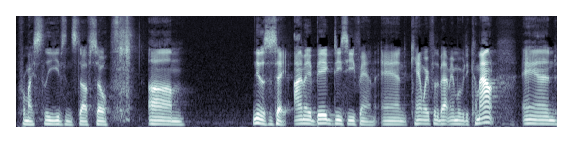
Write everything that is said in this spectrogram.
for my sleeves and stuff. So, um, needless to say, I'm a big DC fan and can't wait for the Batman movie to come out. And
